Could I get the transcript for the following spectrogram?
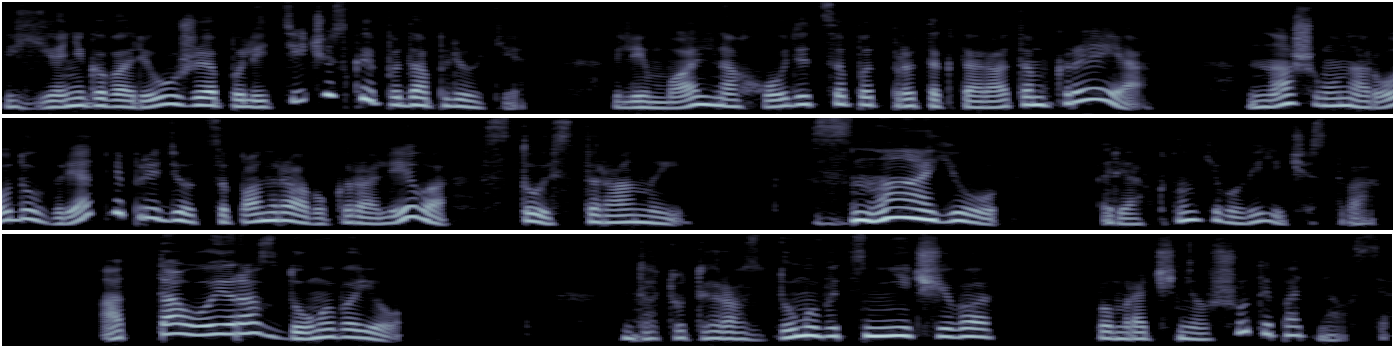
«Я не говорю уже о политической подоплеке. Лемаль находится под протекторатом Крея. Нашему народу вряд ли придется по нраву королева с той стороны». «Знаю», — рявкнул его величество. «Оттого и раздумываю». «Да тут и раздумывать нечего», — помрачнел Шут и поднялся.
